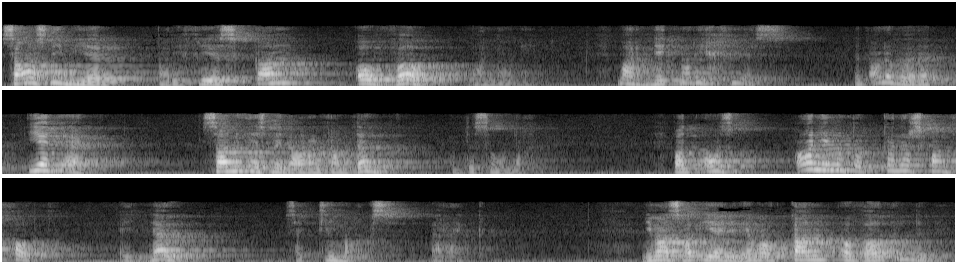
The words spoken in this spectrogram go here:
sal ons nie meer na die vlees kan of wil wandel nie, maar net na die gees. Met ander woorde, een ek sal nie eens meer daaraan kan dink om te sondig nie. Want ons aanneming tot kinders van God het nou sy klimaks bereik. Niemand sal u in die hemel kan of wil indoen nie.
